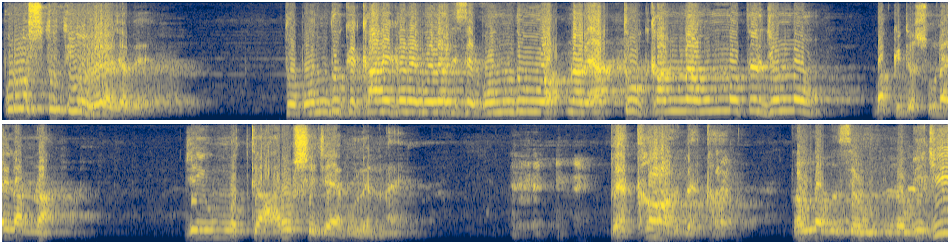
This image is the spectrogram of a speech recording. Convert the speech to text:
প্রস্তুতিও হয়ে যাবে। তো বন্ধুকে কানে কানে বলে দিছে, বন্ধু, আপনার এত কান্না উন্মতের জন্য। বাকিটা শুনাইলাম না। যে উন্মতকে আরও সে যায় বলেন নাই। ব্যথার ব্যথা তো আল্লাহ বলছে নবীজি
